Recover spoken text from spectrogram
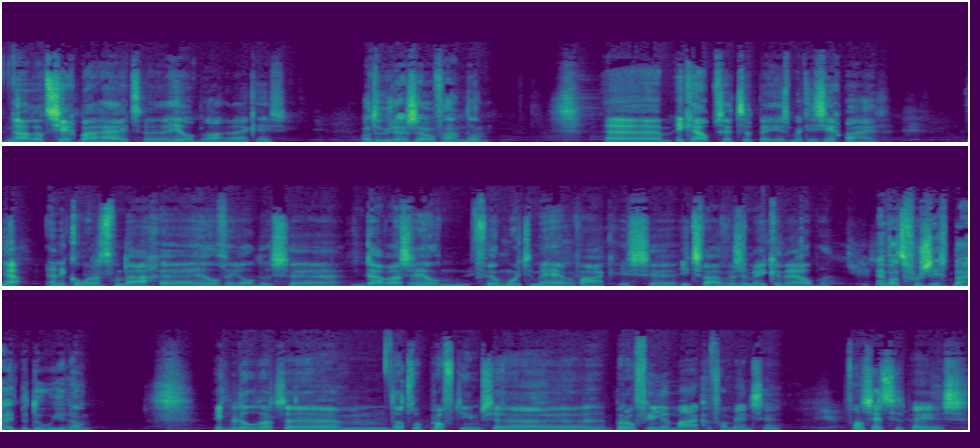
nou, dat zichtbaarheid eh, heel belangrijk is. Wat doe je daar zelf aan dan? Ehm, ik help ZZP'ers met die zichtbaarheid. Ja, en ik hoor dat vandaag uh, heel veel. Dus uh, daar waar ze heel veel moeite mee hebben vaak, is iets waar we ze mee kunnen helpen. En wat voor zichtbaarheid bedoel je dan? Ik bedoel dat, ehm, dat we profteams profielen maken van mensen, van ZZP'ers,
